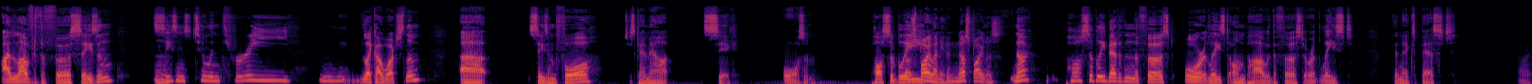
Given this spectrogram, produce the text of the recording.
I loved the first season. Hmm. Seasons two and three, like I watched them. Uh, season four just came out. Sick, awesome. Possibly Don't spoil anything. No spoilers. No, possibly better than the first, or at least on par with the first, or at least the next best. All right.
